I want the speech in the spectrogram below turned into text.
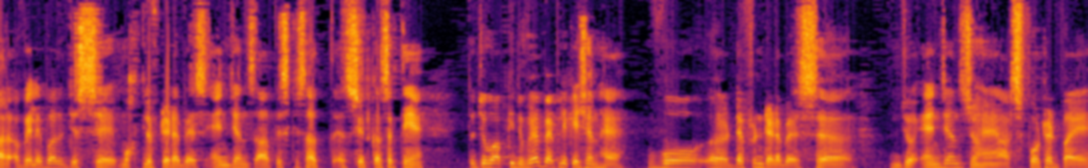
آر اویلیبل جس سے مختلف ڈیٹا بیس انجنس آپ اس کے ساتھ ایسوسیٹ کر سکتے ہیں تو جو آپ کی جو ویب اپلیکیشن ہے وہ ڈفرینٹ ڈیٹا بیس جو انجنس جو ہیں are supported by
